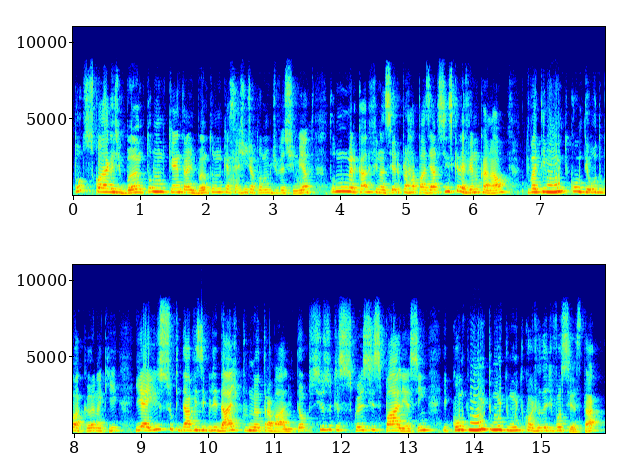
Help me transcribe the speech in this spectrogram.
todos os colegas de banco, todo mundo quer entrar em banco, todo mundo quer ser agente autônomo de investimento, todo mundo no mercado financeiro, para rapaziada se inscrever no canal, que vai ter muito conteúdo bacana aqui. E é isso que dá visibilidade para o meu trabalho. Então, eu preciso que essas coisas se espalhem assim e conto muito, muito, muito com a ajuda de vocês, tá?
